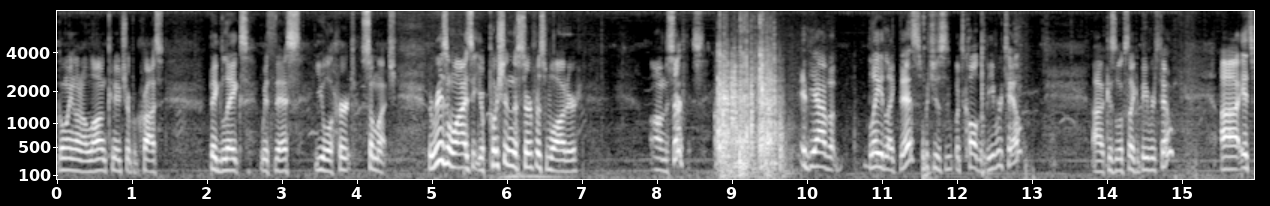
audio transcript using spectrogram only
going on a long canoe trip across big lakes with this. You will hurt so much. The reason why is that you're pushing the surface water on the surface. If you have a blade like this, which is what's called a beaver tail, because uh, it looks like a beaver's tail, uh, it's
